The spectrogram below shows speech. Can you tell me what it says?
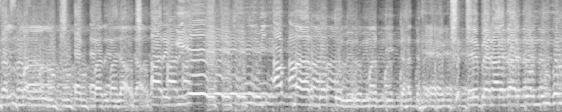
সালমা একবার যাও। আর গিয়ে তুমি আপনার বোতলের মাটিটা দেখ। এ বন্ধুগণ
